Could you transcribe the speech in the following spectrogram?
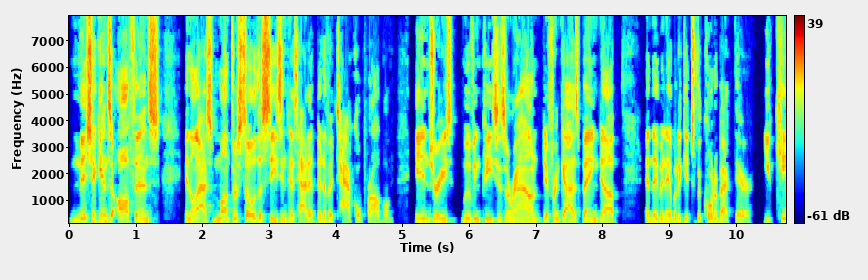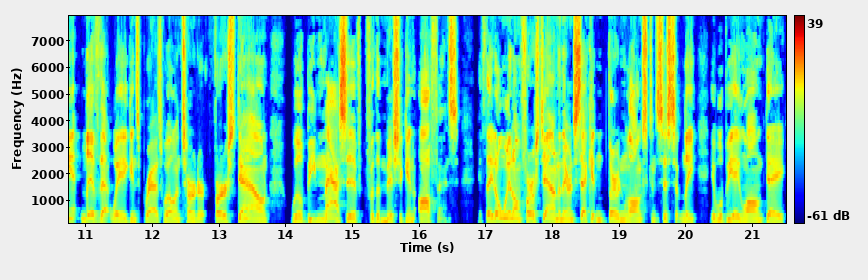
Michigan's offense in the last month or so of the season has had a bit of a tackle problem. Injuries, moving pieces around, different guys banged up, and they've been able to get to the quarterback there. You can't live that way against Braswell and Turner. First down will be massive for the Michigan offense. If they don't win on first down and they're in second and third and longs consistently, it will be a long day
